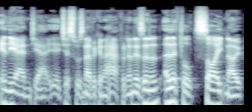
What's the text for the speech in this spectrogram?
in the end, yeah, it just was never going to happen. And as a, a little side note,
